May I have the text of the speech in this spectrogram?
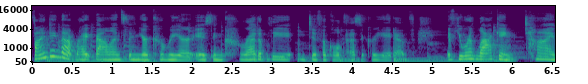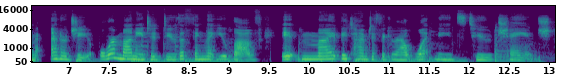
Finding that right balance in your career is incredibly difficult as a creative. If you are lacking time, energy, or money to do the thing that you love, it might be time to figure out what needs to change.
